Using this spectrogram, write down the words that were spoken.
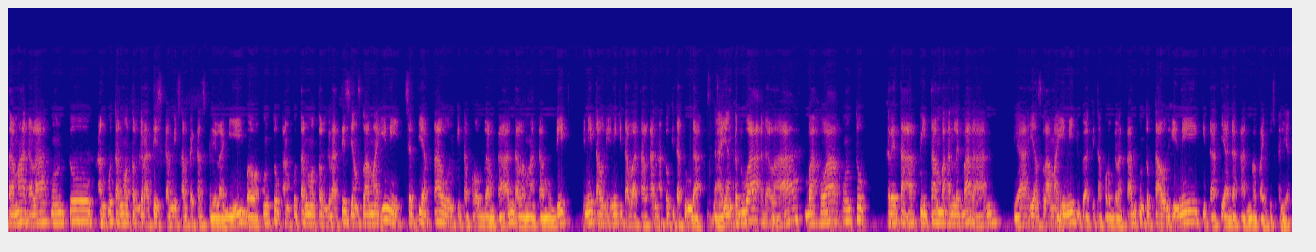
Pertama adalah untuk angkutan motor gratis. Kami sampaikan sekali lagi bahwa untuk angkutan motor gratis yang selama ini setiap tahun kita programkan dalam rangka mudik, ini tahun ini kita batalkan atau kita tunda. Nah, yang kedua adalah bahwa untuk kereta api tambahan lebaran ya yang selama ini juga kita programkan untuk tahun ini kita tiadakan Bapak Ibu sekalian.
